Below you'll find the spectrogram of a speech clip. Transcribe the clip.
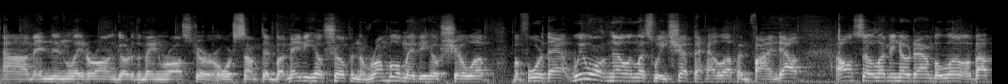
um, and then later on go to the main roster or something. But maybe he'll show up in the Rumble. Maybe he'll show up before that. We won't know unless we shut the hell up and find out. Also, let me know down below about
